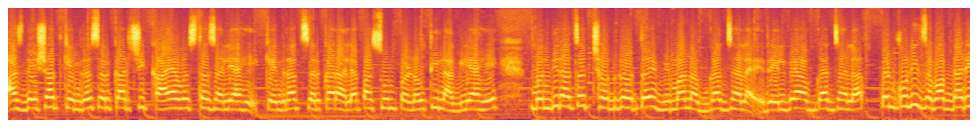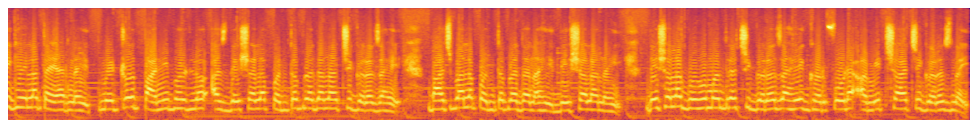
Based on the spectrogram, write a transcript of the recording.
आज देशात केंद्र सरकारची काय अवस्था झाली आहे? केंद्रात सरकार आल्यापासून पणवती लागली आहे. मंदिराचं छत गळतंय विमान अपघात झालाय रेल्वे अपघात झाला पण कोणी जबाबदारी घ्यायला तयार नाहीत. मेट्रोत पाणी भरलं आज देशाला पंतप्रधानाची गरज आहे. भाजपाला पंतप्रधान आहे देशाला नाही. देशाला गृहमंत्र्याची गरज आहे घरफोड्या अमित शहाची गरज नाही.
